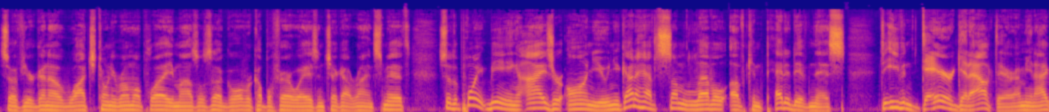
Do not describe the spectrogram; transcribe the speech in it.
So if you're going to watch Tony Romo play, you might as well uh, go over a couple fairways and check out Ryan Smith. So the point being, eyes are on you, and you got to have some level of competitiveness to even dare get out there. I mean, I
